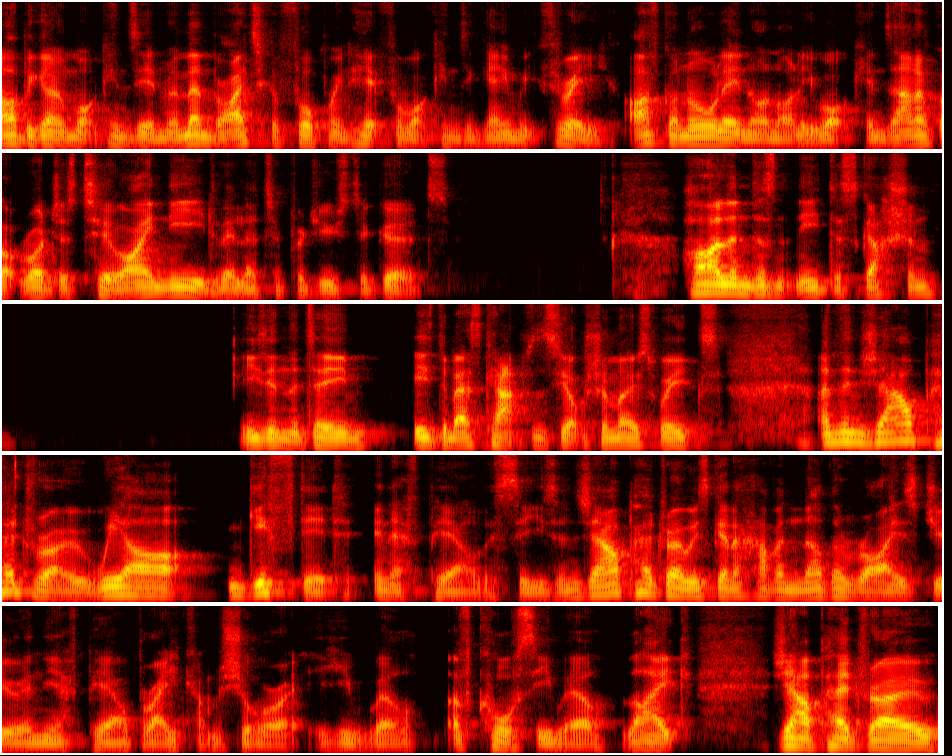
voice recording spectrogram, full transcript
I'll be going Watkins in. Remember, I took a four-point hit for Watkins in game week three. I've gone all in on Ollie Watkins, and I've got Rogers too. I need Villa to produce the goods. Haaland doesn't need discussion. He's in the team. He's the best captaincy option most weeks. And then João Pedro, we are gifted in FPL this season. João Pedro is going to have another rise during the FPL break. I'm sure he will. Of course, he will. Like João Pedro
